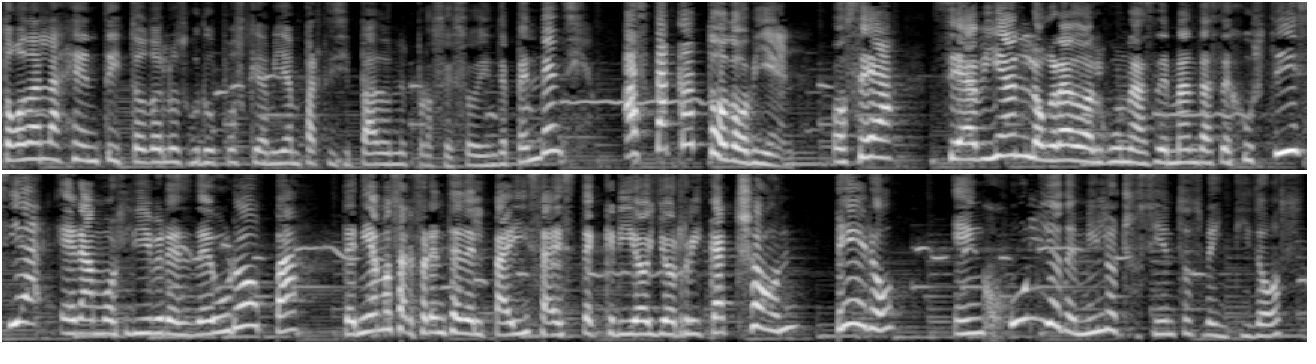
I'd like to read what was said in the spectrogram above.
toda la gente y todos los grupos que habían participado en el proceso de independencia. Hasta acá todo bien. O sea, se habían logrado algunas demandas de justicia, éramos libres de Europa, teníamos al frente del país a este criollo ricachón, pero en julio de 1822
